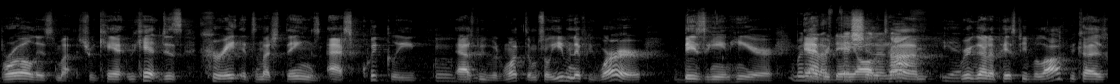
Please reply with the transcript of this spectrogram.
broil as much. We can't we can't just create as much things as quickly as we would want them. So even if we were busy in here We're every day all the time. Yeah. we're gonna piss people off because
